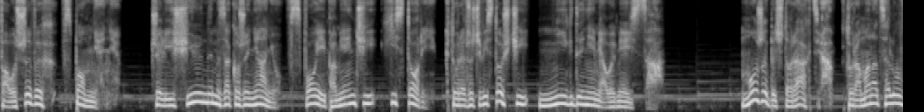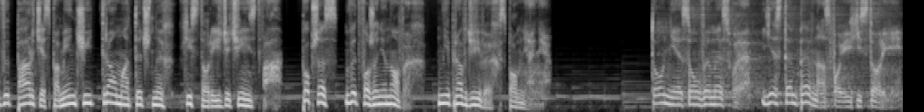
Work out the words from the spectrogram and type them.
fałszywych wspomnień, czyli silnym zakorzenianiu w swojej pamięci historii, które w rzeczywistości nigdy nie miały miejsca. może być to reakcja, która ma na celu wyparcie z pamięci traumatycznych historii z dzieciństwa poprzez wytworzenie nowych, nieprawdziwych wspomnień. To nie są wymysły. Jestem pewna swojej historii.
